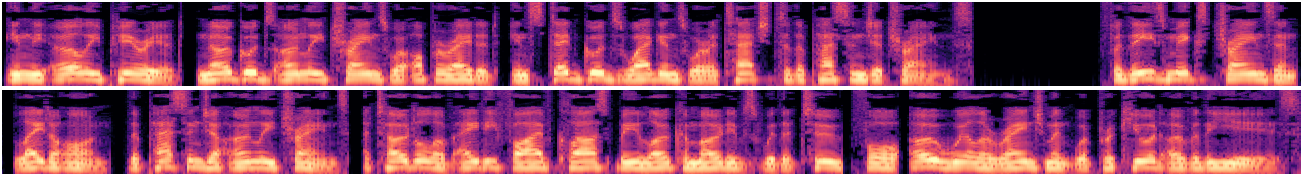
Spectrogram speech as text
In the early period, no goods-only trains were operated, instead goods wagons were attached to the passenger trains. For these mixed trains and, later on, the passenger-only trains, a total of 85 Class B locomotives with a 2-4-0 wheel arrangement were procured over the years.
